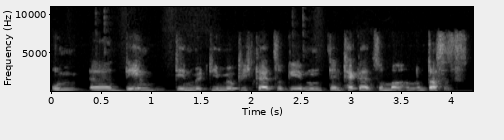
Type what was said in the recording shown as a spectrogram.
um äh, dem den, die Möglichkeit zu geben, den Tackle zu machen. Und das ist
